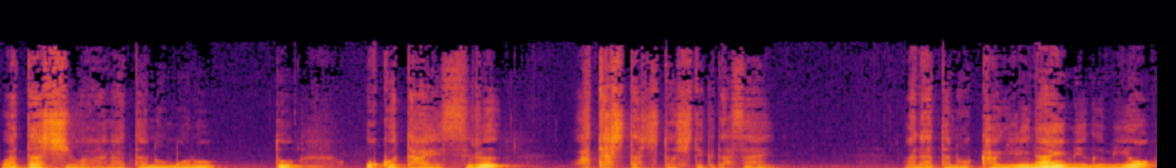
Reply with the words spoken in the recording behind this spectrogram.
私はあなたのものとお答えする私たちとしてください。あなたの限りない恵みを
